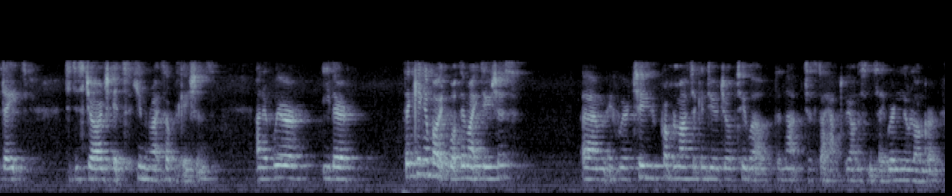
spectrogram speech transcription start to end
state to discharge its human rights obligations. And if we're either thinking about what they might do to us, um, if we're too problematic and do a job too well, then that just, I have to be honest and say, we're no longer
